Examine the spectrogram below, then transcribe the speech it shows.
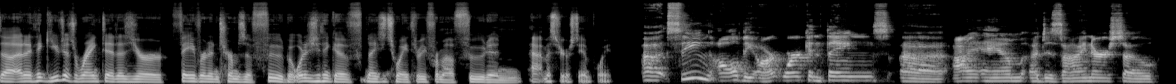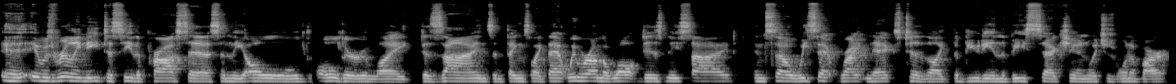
uh, and I think you just ranked it as your favorite in terms of food. But what did you think of 1923 from a food and atmosphere standpoint? Uh, seeing all the artwork and things, uh, I am a designer, so it, it was really neat to see the process and the old, older like designs and things like that. We were on the Walt Disney side, and so we sat right next to like the Beauty and the Beast section, which is one of our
